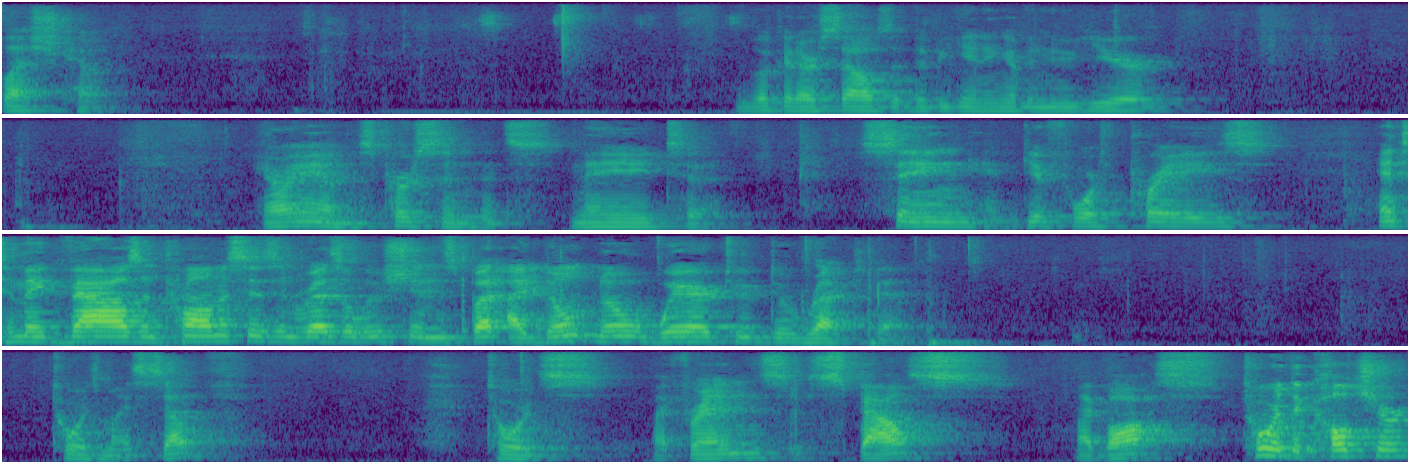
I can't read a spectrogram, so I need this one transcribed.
flesh come. look at ourselves at the beginning of a new year. Here I am, this person that's made to sing and give forth praise and to make vows and promises and resolutions, but I don't know where to direct them. Towards myself, towards my friends, spouse, my boss, toward the culture.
